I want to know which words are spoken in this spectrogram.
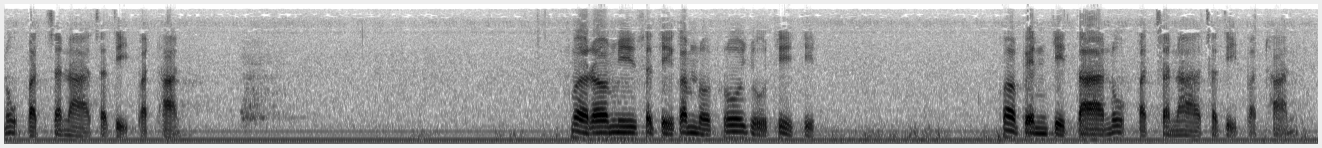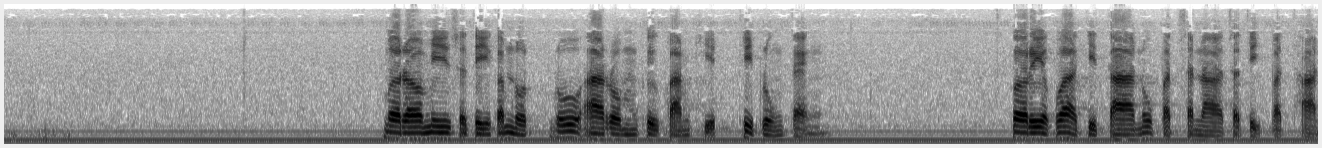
นุปัสนาสติปัฏฐาน เมื่อเรามีสติกำหนดรู้อยู่ที่จิต ก็เป็นจิตตานุปัสนาสติปัฏฐาน เมื่อเรามีสติกำหนดรู้อารมณ์คือความคิดที่ปรุงแต่ง ก็เรียกว่าจิตานุปัสสนาสติปัฏฐาน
